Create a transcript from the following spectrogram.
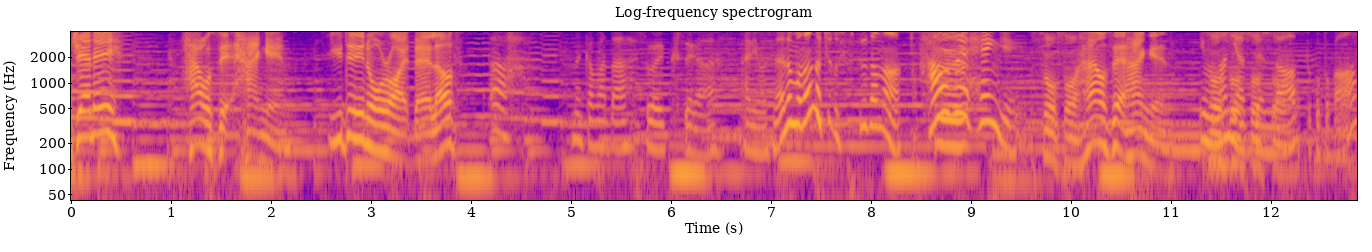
Jenny. How's it hanging? You doing all right there, love? あなんかまたすごい癖がありますねでもなんかちょっと普通だな通？How's it hanging? そうそう、How's it hanging? 今何やってんだ？ってことか？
